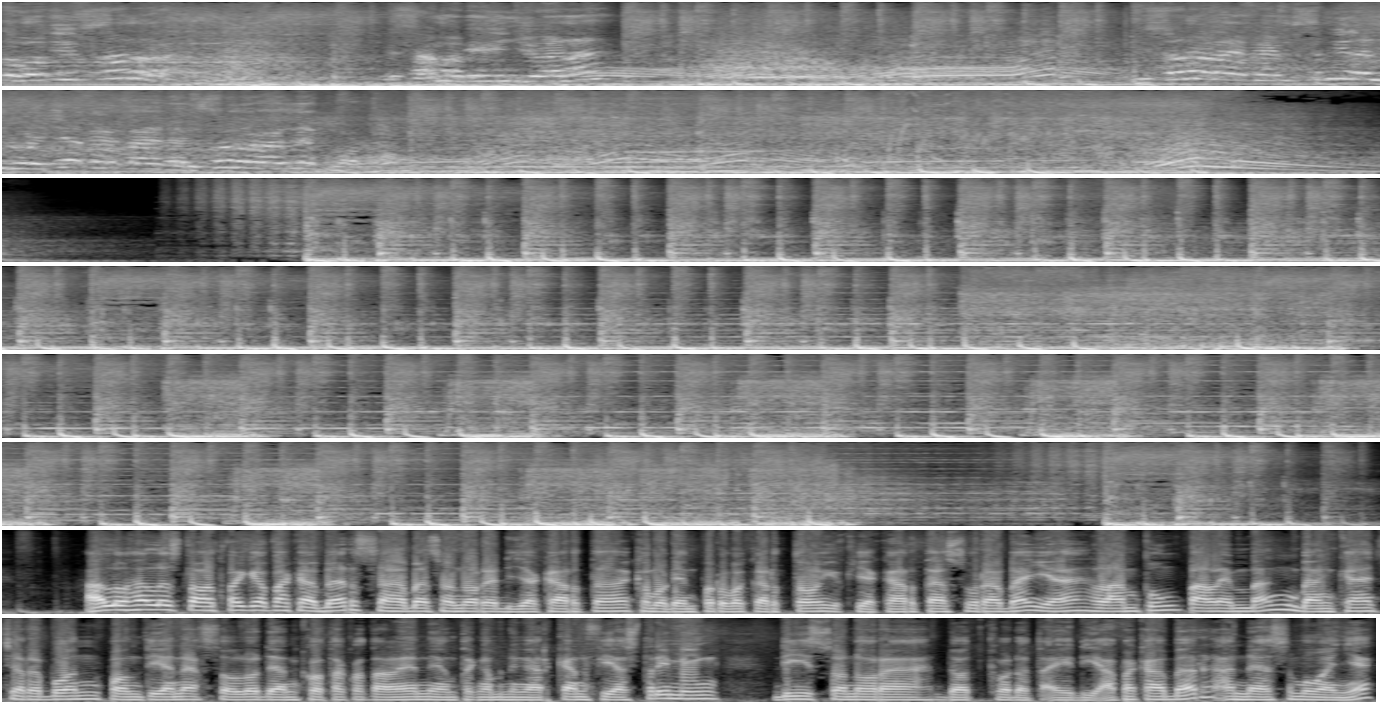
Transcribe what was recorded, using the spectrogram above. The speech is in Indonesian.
Otomotif Sonora bersama Bebin Juana di Sonora FM 92 Jakarta dan Sonora Network. Halo halo selamat pagi apa kabar sahabat Sonora di Jakarta, kemudian Purwokerto, Yogyakarta, Surabaya, Lampung, Palembang, Bangka, Cirebon, Pontianak, Solo dan kota-kota lain yang tengah mendengarkan via streaming di sonora.co.id. Apa kabar Anda semuanya?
